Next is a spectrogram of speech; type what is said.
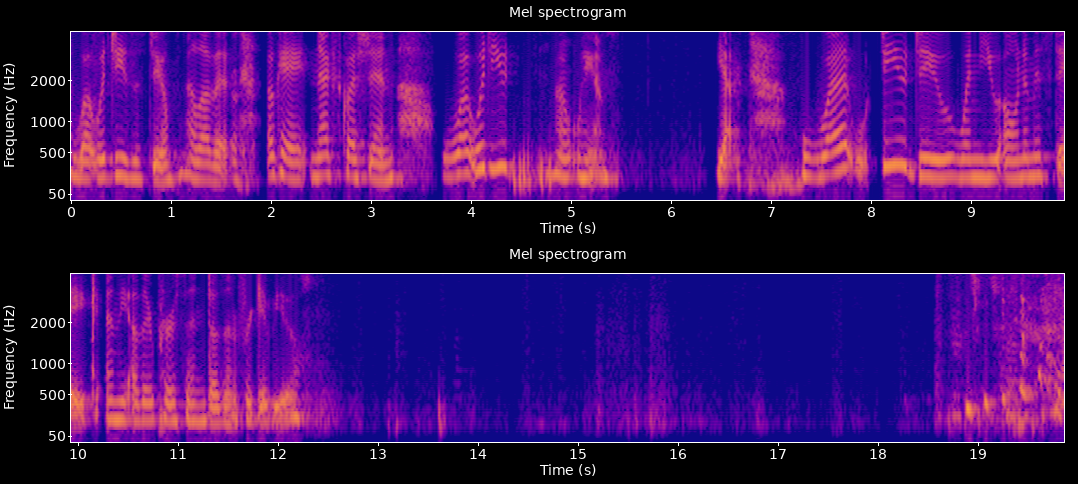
What would Jesus do? I love it. Okay, next question. What would you, oh, hang on. Yeah. What do you do when you own a mistake and the other person doesn't forgive you?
